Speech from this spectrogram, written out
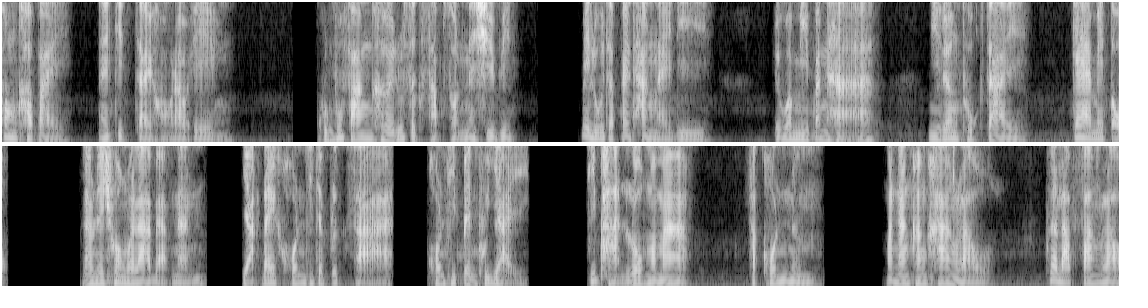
ท่องเข้าไป ในจิตใจของเราเอง คุณผู้ฟังเคยรู้สึกสับสนในชีวิต ไม่รู้จะไปทางไหนดี หรือว่ามีปัญหา มีเรื่องทุกข์ใจ แก้ไม่ตก แล้วในช่วงเวลาแบบนั้น อยากได้คนที่จะปรึกษา คนที่เป็นผู้ใหญ่ ที่ผ่านโลกมามาก สักคนหนึ่งมานั่งข้างๆเรา เพื่อรับฟังเรา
